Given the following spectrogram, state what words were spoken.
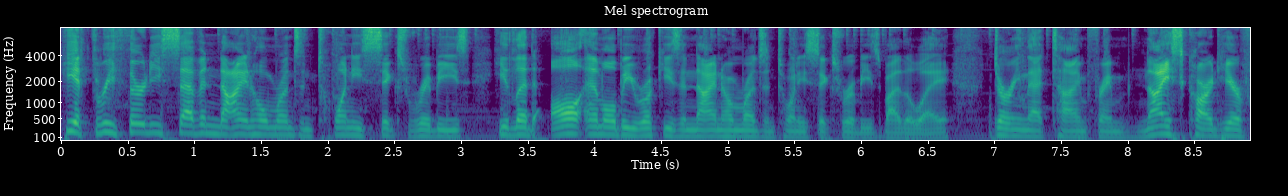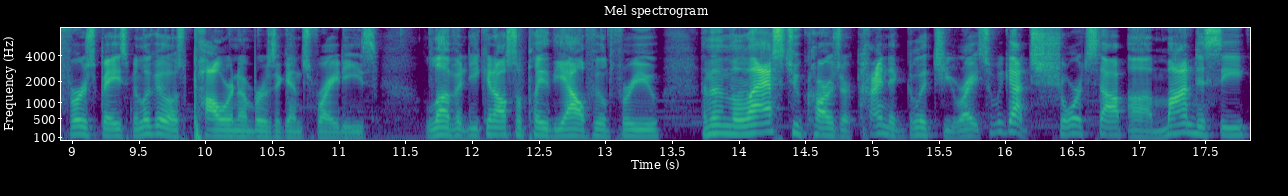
He had 337, 9 home runs, and 26 ribbies. He led all MLB rookies in 9 home runs and 26 ribbies, by the way, during that time frame. Nice card here. First baseman. Look at those power numbers against righties. Love it. He can also play the outfield for you. And then the last two cards are kind of glitchy, right? So we got shortstop uh, Mondesi,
